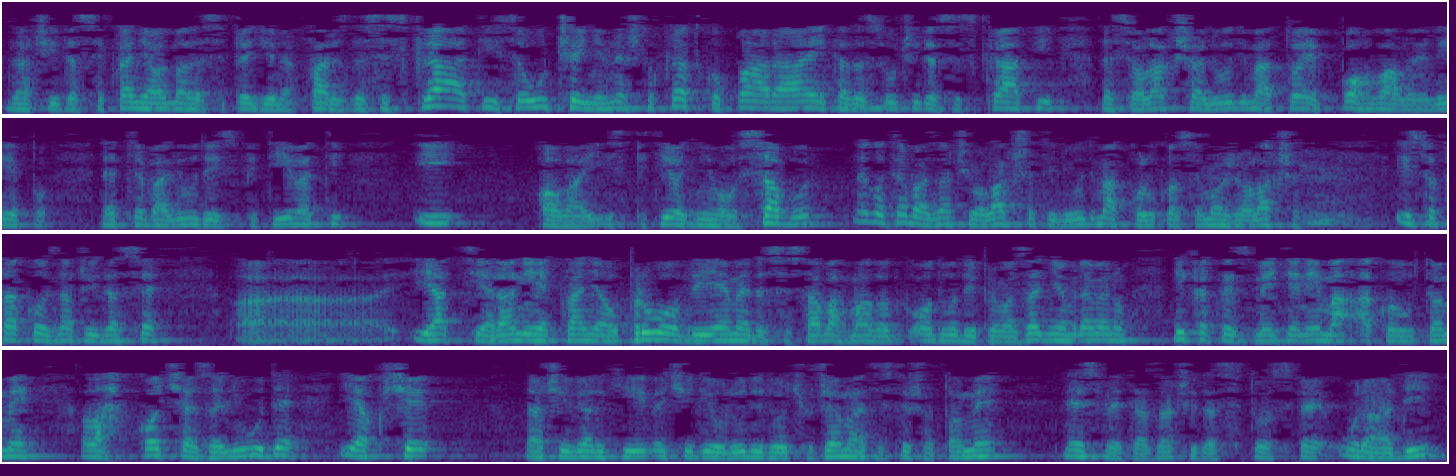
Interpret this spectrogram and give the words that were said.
Znači da se klanja odmah da se pređe na farz, da se skrati sa učenjem nešto kratko par ajeta da se uči da se skrati, da se olakša ljudima, to je pohvalno i lijepo. Ne treba ljude ispitivati i ovaj ispitivati njihov sabur, nego treba znači olakšati ljudima koliko se može olakšati. Isto tako znači da se a, jacija ranije klanja u prvo vrijeme, da se sabah malo odvodi prema zadnjem vremenu, nikakve smetnje nema ako je u tome lahkoća za ljude i ako će znači veliki veći dio ljudi doći u džemat i slično tome, ne smeta znači da se to sve uradi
